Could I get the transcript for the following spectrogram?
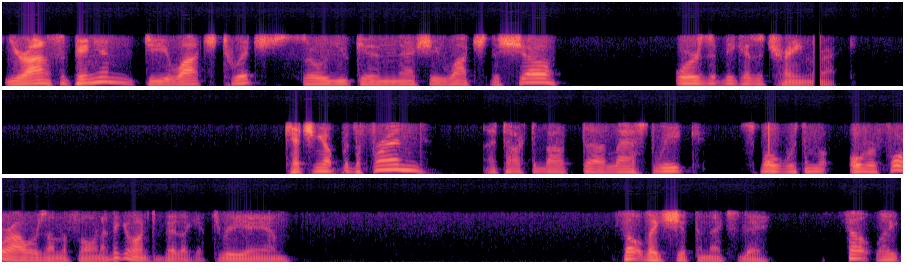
Your honest opinion do you watch Twitch so you can actually watch the show, or is it because of Trainwreck? Catching up with a friend I talked about uh, last week, spoke with him over four hours on the phone. I think I went to bed like at 3 a.m. Felt like shit the next day. Felt like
